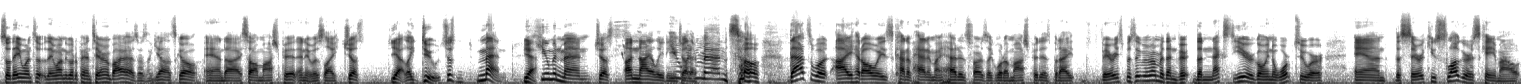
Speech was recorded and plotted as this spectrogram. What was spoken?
So they went to they wanted to go to Pantera and Biohazard. I was like, yeah, let's go. And uh, I saw a mosh pit, and it was like just yeah, like dudes, just men. Yeah. human men just annihilating each other. Human men. So that's what I had always kind of had in my head as far as like what a mosh pit is. But I very specifically remember then ve- the next year going to Warped Tour, and the Syracuse Sluggers came out.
